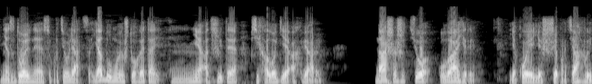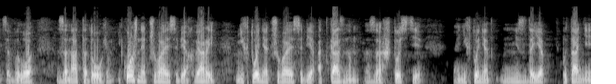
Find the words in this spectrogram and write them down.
не здольныя супраціўляцца я думаю что гэта не аджытая псіхалогія ахвяры наше жыццё у лагеры якое яшчэ працягваецца было занадта доўгім і кожны адчувае сябе ахвярай ніхто не адчувае сябе адказным за штосьці ніхто не ад... не задае пытанне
